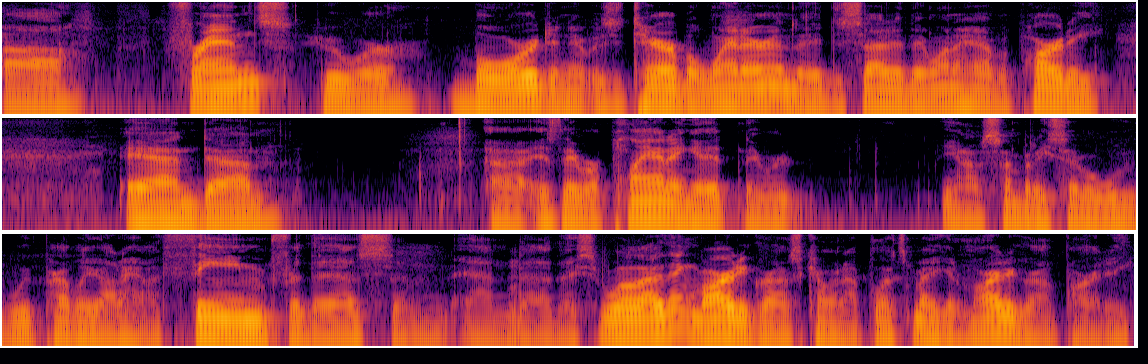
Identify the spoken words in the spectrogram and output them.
uh, friends who were bored, and it was a terrible winter, and they decided they want to have a party. And um, uh, as they were planning it, they were you know, somebody said, well, we, we probably ought to have a theme for this. And, and uh, they said, well, I think Mardi Gras is coming up. Let's make it a Mardi Gras party.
